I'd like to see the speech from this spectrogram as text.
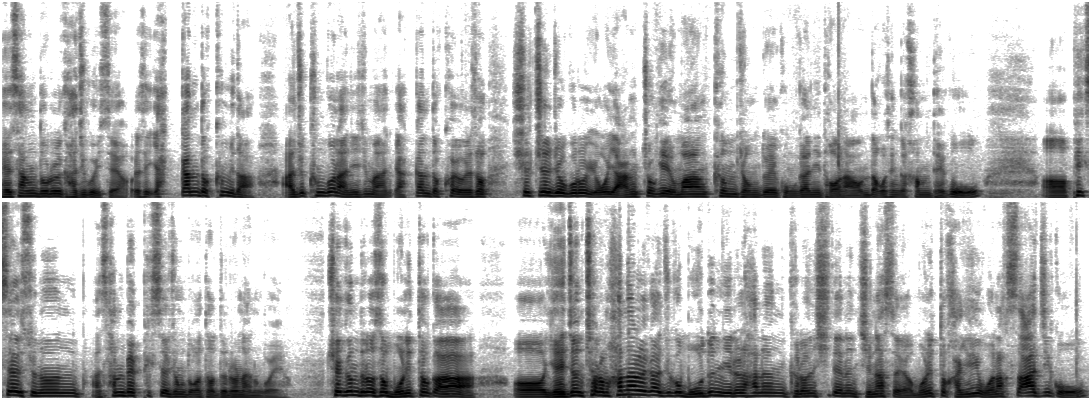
해상도를 가지고 있어요. 그래서 약간 더 큽니다. 아주 큰 건 아니지만 약간 더 커요. 그래서 실질적으로 요 양쪽에 요만큼 정도의 공간이 더 나온다고 생각하면 되고 어, 픽셀 수는 한 300픽셀 정도가 더 늘어나는 거예요. 최근 들어서 모니터가 어, 예전처럼 하나를 가지고 모든 일을 하는 그런 시대는 지났어요. 모니터 가격이 워낙 싸지고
